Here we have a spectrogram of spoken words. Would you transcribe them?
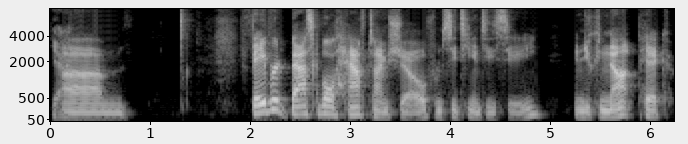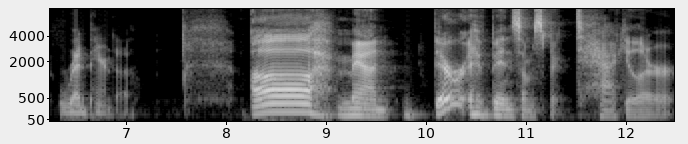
Yeah. Um, favorite basketball halftime show from CTNTC, and you cannot pick Red Panda. Uh man, there have been some spectacular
